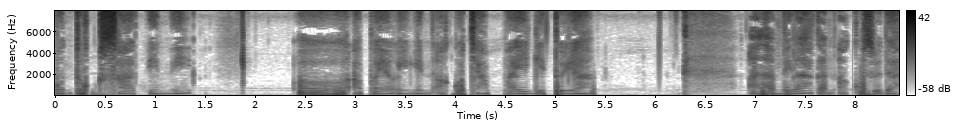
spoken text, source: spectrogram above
untuk saat ini uh, apa yang ingin aku capai gitu ya Alhamdulillah kan aku sudah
